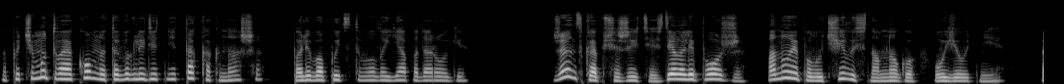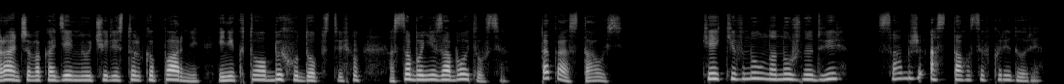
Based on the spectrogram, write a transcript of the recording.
«Но почему твоя комната выглядит не так, как наша?» — полюбопытствовала я по дороге. «Женское общежитие сделали позже. Оно и получилось намного уютнее. Раньше в академии учились только парни, и никто об их удобстве особо не заботился. Так и осталось. Кей кивнул на нужную дверь, сам же остался в коридоре.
